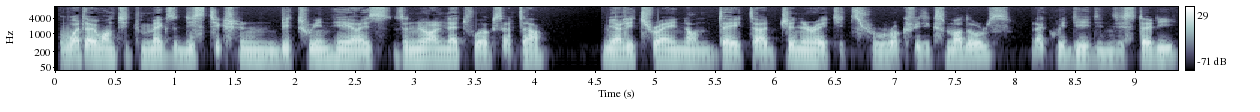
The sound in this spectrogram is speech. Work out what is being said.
what I wanted to make the distinction between here is the neural networks that are merely trained on data generated through rock physics models, like we did in this study,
